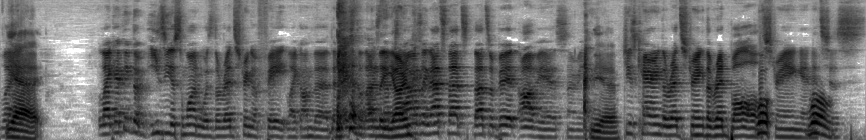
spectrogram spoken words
Like, yeah, like I think the easiest one was the red string of fate, like on the the next to last. the episode. yarn. I was like, that's that's that's a bit obvious. I mean, yeah. she's carrying the red string, the red ball Well- string, and well- it's just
